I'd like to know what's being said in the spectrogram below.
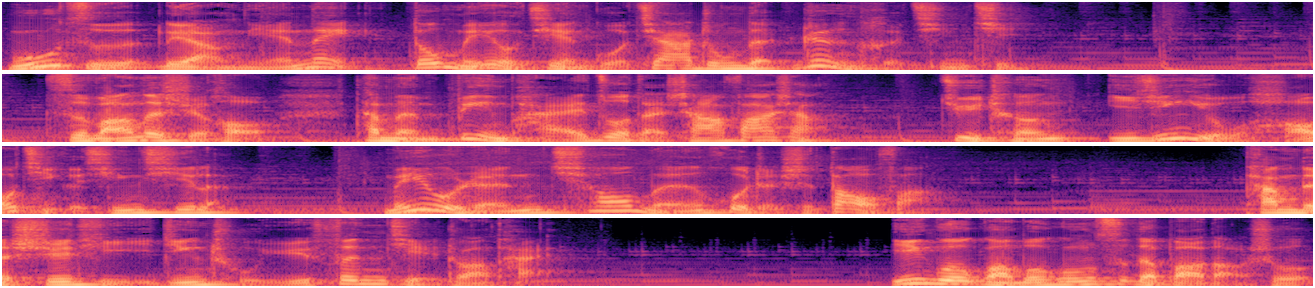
母子两年内都没有见过家中的任何亲戚。死亡的时候，他们并排坐在沙发上，据称已经有好几个星期了，没有人敲门或者是到访。他们的尸体已经处于分解状态。英国广播公司的报道说，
